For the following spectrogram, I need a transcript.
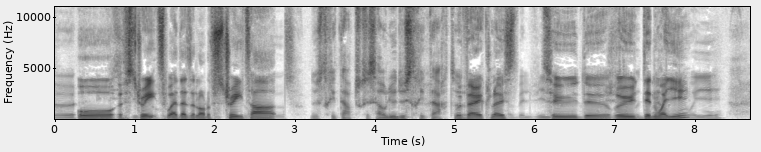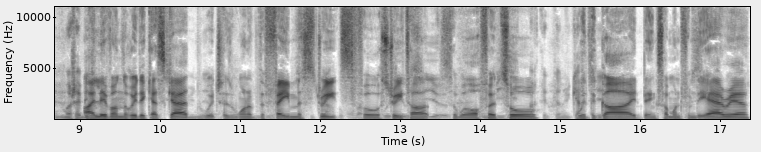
euh, or of streets where there's a lot of street art. street art, parce que au lieu du street art. We're very close to the rue côté de rue Desnoyers. Moi, I live on the Rue des Cascades, which is one of the famous streets for street art. So we'll offer a tour with the guide being someone from the area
